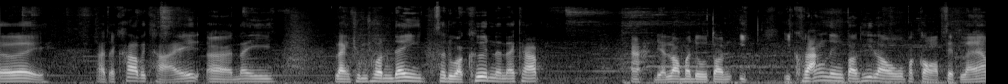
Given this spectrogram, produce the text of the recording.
เลย อาจจะเข้าไปขายในแหล่งชุมชนได้สะดวกขึ้นนะครับอะเดี๋ยวเรามาดูตอนอีกอีกครั้งหนึ่งตอนที่เราประกอบเสร็จแล้ว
